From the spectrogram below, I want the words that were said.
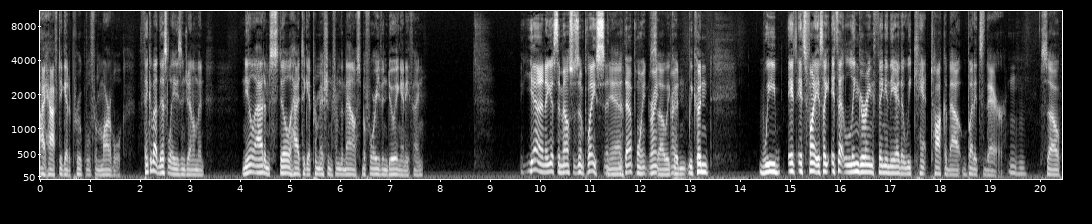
I have to get approval from Marvel. Think about this, ladies and gentlemen. Neal Adams still had to get permission from the mouse before even doing anything. Yeah, and I guess the mouse was in place at, Yeah. at that point, right? So we right. couldn't we couldn't we it's it's funny. It's like it's that lingering thing in the air that we can't talk about, but it's there. Mm-hmm. So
